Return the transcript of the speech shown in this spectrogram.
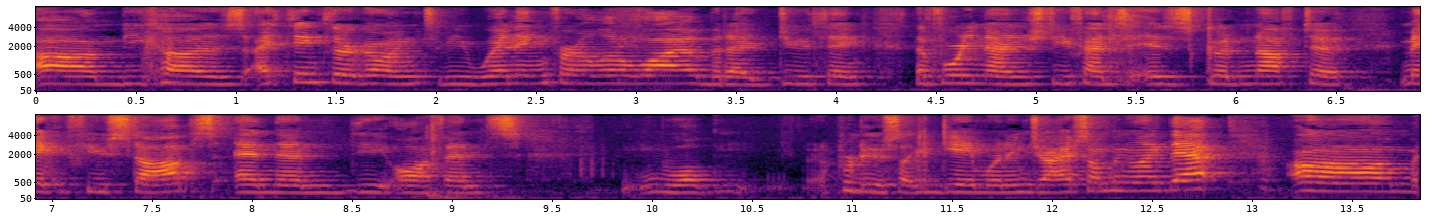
um, because I think they're going to be winning for a little while, but I do think the 49ers defense is good enough to make a few stops, and then the offense will produce like a game winning drive, something like that. Um,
